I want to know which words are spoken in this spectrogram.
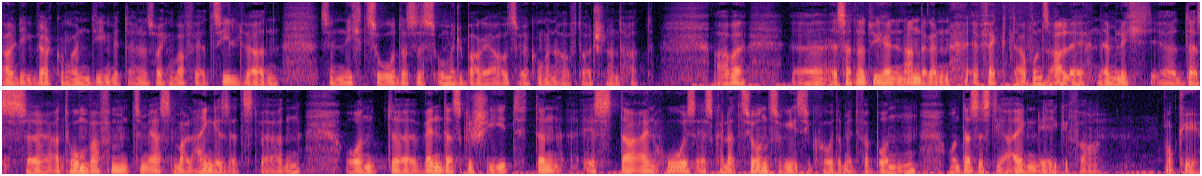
all die Wirkungen, die mit einer solchen Waffe erzielt werden, sind nicht so, dass es unmittelbare Auswirkungen auf Deutschland hat. Aber äh, es hat natürlich einen anderen Effekt auf uns alle, nämlich äh, dass Atomwaffen zum ersten Mal eingesetzt werden. Und wenn das geschieht, dann ist da ein hohes Eskalationsrisiko damit verbunden. Und das ist die eigentliche Gefahr. Okay.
